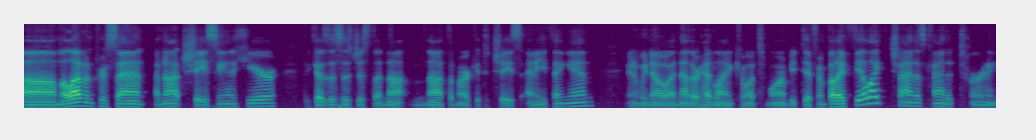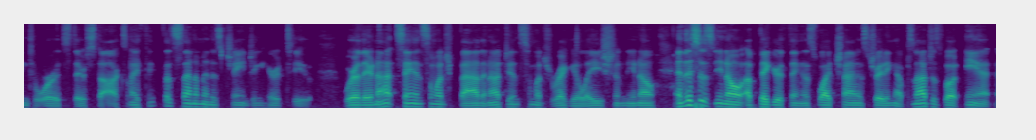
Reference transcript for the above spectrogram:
Um, 11%. I'm not chasing it here because this is just the not not the market to chase anything in. And we know another headline come out tomorrow and be different. But I feel like China's kind of turning towards their stocks, and I think the sentiment is changing here too where they're not saying so much bad, they're not doing so much regulation, you know. And this is, you know, a bigger thing. That's why China's trading up. It's not just about Ant,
